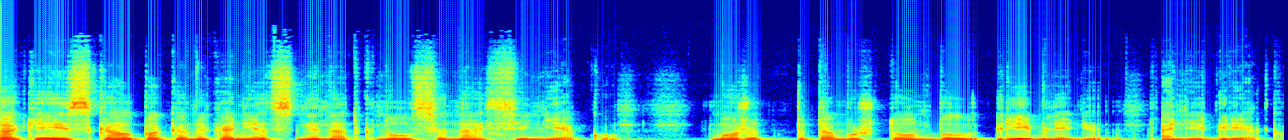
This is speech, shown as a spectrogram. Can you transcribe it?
Так я искал, пока, наконец, не наткнулся на Синеку. Может, потому что он был римлянин, а не грек.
